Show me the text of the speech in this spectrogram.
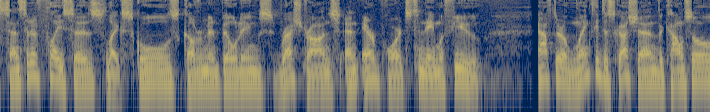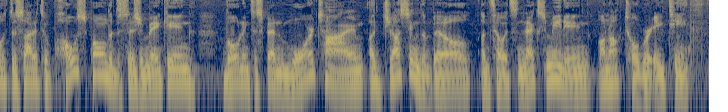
sensitive places like schools, government buildings, restaurants, and airports, to name a few. After a lengthy discussion, the council decided to postpone the decision making, voting to spend more time adjusting the bill until its next meeting on October 18th.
